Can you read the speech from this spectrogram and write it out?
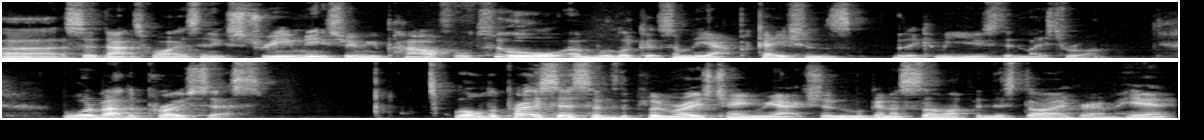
Uh, so that's why it's an extremely, extremely powerful tool, and we'll look at some of the applications that it can be used in later on. But what about the process? Well, the process of the polymerase chain reaction, we're going to sum up in this diagram here.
